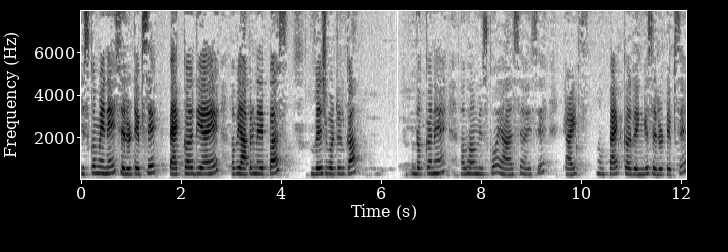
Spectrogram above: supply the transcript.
इसको मैंने सेलो टेप से पैक कर दिया है। अब यहाँ पर मेरे पास वेस्ट बॉटल का ढक्कन है। अब हम इसको यहाँ से ऐसे टाइट पैक कर देंगे सेलो टेप से।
